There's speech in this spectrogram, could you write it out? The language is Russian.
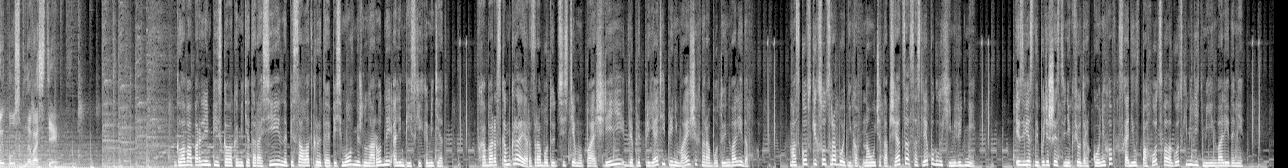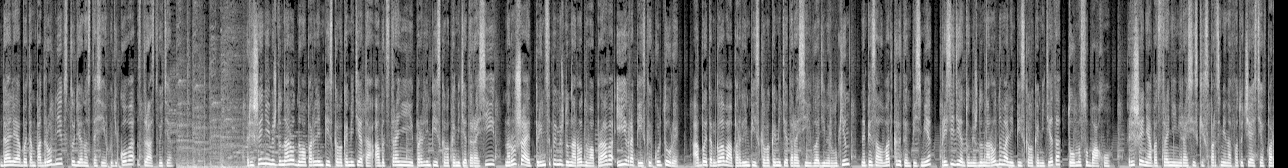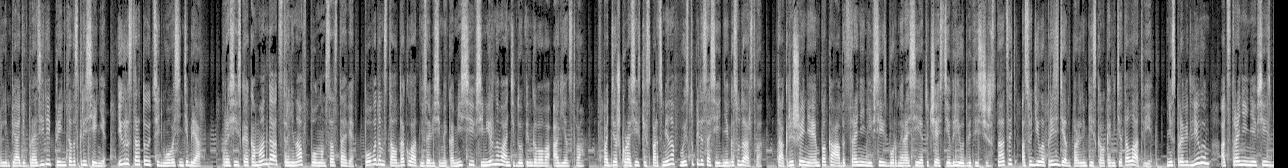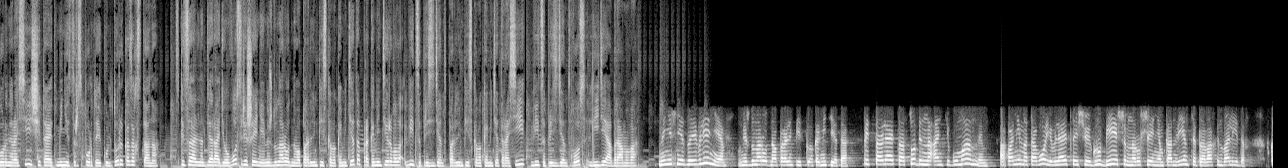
Выпуск новостей. Глава Паралимпийского комитета России написал открытое письмо в Международный олимпийский комитет. В Хабаровском крае разработают систему поощрений для предприятий, принимающих на работу инвалидов. Московских соцработников научат общаться со слепоглухими людьми. Известный путешественник Федор Конюхов сходил в поход с вологодскими детьми-инвалидами. Далее об этом подробнее в студии Анастасия Худякова. Здравствуйте! Решение Международного паралимпийского комитета об отстранении Паралимпийского комитета России нарушает принципы международного права и европейской культуры. Об этом глава Паралимпийского комитета России Владимир Лукин написал в открытом письме президенту Международного олимпийского комитета Томасу Баху. Решение об отстранении российских спортсменов от участия в Паралимпиаде в Бразилии принято в воскресенье. Игры стартуют 7 сентября. Российская команда отстранена в полном составе. Поводом стал доклад независимой комиссии Всемирного антидопингового агентства. В поддержку российских спортсменов выступили соседние государства. Так, решение МПК об отстранении всей сборной России от участия в Рио-2016 осудила президент Паралимпийского комитета Латвии. Несправедливым отстранение всей сборной России считает министр спорта и культуры Казахстана. Специально для Радио ВОЗ решение Международного паралимпийского комитета прокомментировала вице-президент Паралимпийского комитета России, вице-президент ВОЗ Лидия Абрамова. Нынешнее заявление Международного паралимпийского комитета представляется особенно антигуманным, а помимо того является еще и грубейшим нарушением Конвенции о правах инвалидов,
